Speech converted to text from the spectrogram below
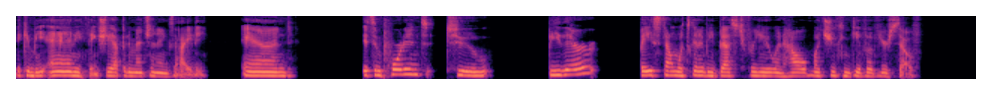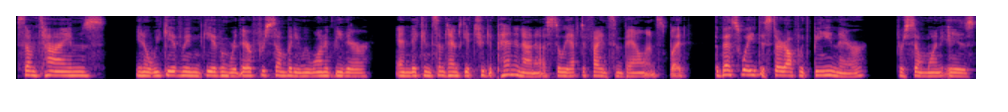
it can be anything. She happened to mention anxiety. And it's important to be there based on what's going to be best for you and how much you can give of yourself sometimes, you know, we give and give and we're there for somebody we want to be there and they can sometimes get too dependent on us. So we have to find some balance. But the best way to start off with being there for someone is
